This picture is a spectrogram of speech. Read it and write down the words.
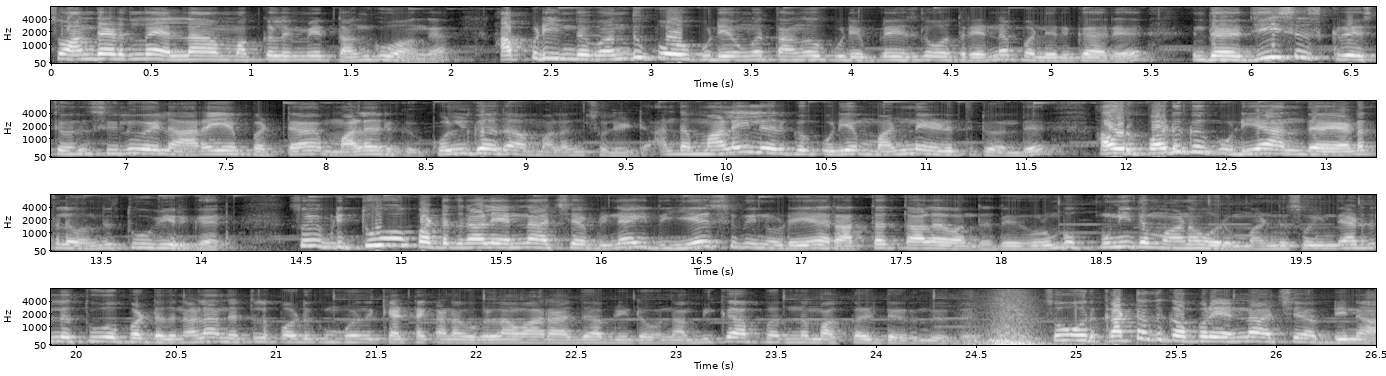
ஸோ அந்த இடத்துல எல்லா மக்களுமே தங்குவாங்க. அப்படி இந்த வந்து போகக்கூடியவங்க தங்கக்கூடிய பிளேஸில் ஒருத்தர் என்ன பண்ணியிருக்காரு இந்த ஜீசஸ் கிரைஸ்ட் வந்து சிலுவையில் அறையப்பட்ட மலை இருக்குது கொல்கதா மலைன்னு சொல்லிட்டு. அந்த மலையில் இருக்கக்கூடிய மண்ணை எடுத்துகிட்டு வந்து அவர் படுக்கக்கூடிய அந்த இடத்துல வந்து தூவியிருக்காரு. ஸோ இப்படி தூவப்பட்டதுனால என்ன ஆச்சு அப்படின்னா இது இயேசுவினுடைய ரத்தத்தால் வந்தது. ரொம்ப புனிதமான ஒரு மண் ஸோ இந்த இடத்துல தூவப்பட்டதுனால அந்த இடத்துல படுக்கும்போது கெட்ட கனவுகள்லாம் வராது அப்படின்ற ஒரு நம்பிக்கை அப்போ இருந்த மக்கள்கிட்ட இருந்தது. ஸோ ஒரு கட்டத்துக்கு அப்புறம் என்ன ஆச்சு அப்படின்னா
